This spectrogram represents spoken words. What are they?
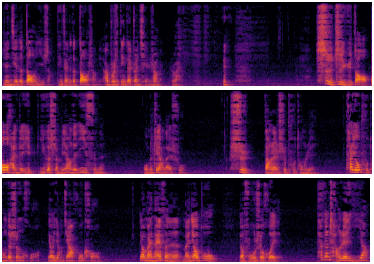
人间的道义上，定在那个道上面，而不是定在赚钱上面，是吧？是至于道，包含着一一个什么样的意思呢？我们这样来说，是当然是普通人，他有普通的生活，要养家糊口，要买奶粉、买尿布，要服务社会，他跟常人一样，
